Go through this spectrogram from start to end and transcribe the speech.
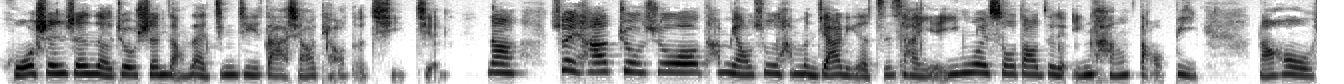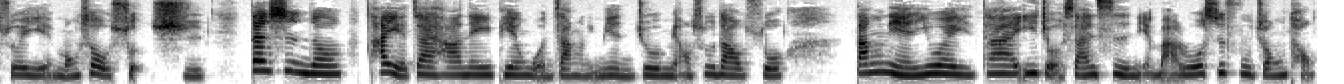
活生生的就生长在经济大萧条的期间。那所以他就说，他描述他们家里的资产也因为受到这个银行倒闭，然后所以也蒙受损失。但是呢，他也在他那一篇文章里面就描述到说，当年因为他在一九三四年吧，罗斯福总统。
